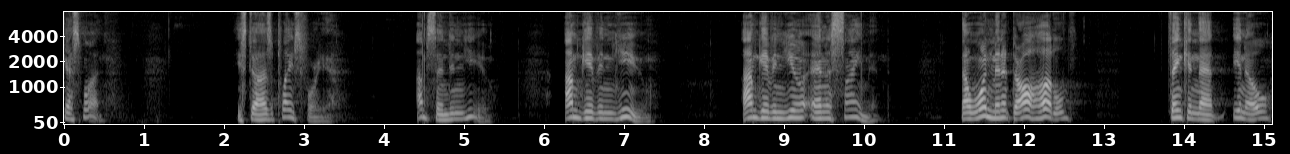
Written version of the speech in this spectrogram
guess what? He still has a place for you. I'm sending you. I'm giving you. I'm giving you an assignment. Now, one minute they're all huddled, thinking that, you know,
